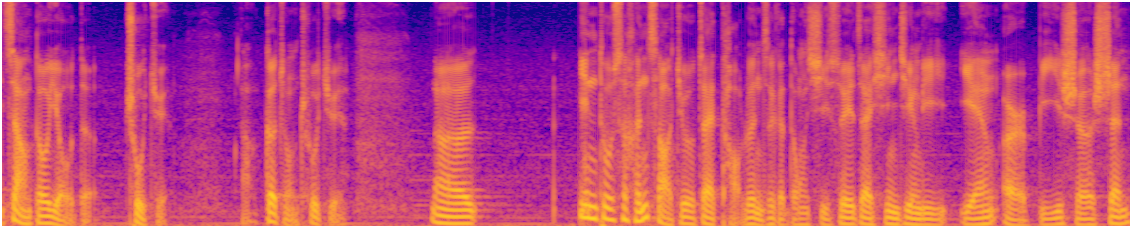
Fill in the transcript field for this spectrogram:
脏都有的触觉，啊，各种触觉。那印度是很早就在讨论这个东西，所以在《心经》里，眼、耳、鼻、舌、身，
